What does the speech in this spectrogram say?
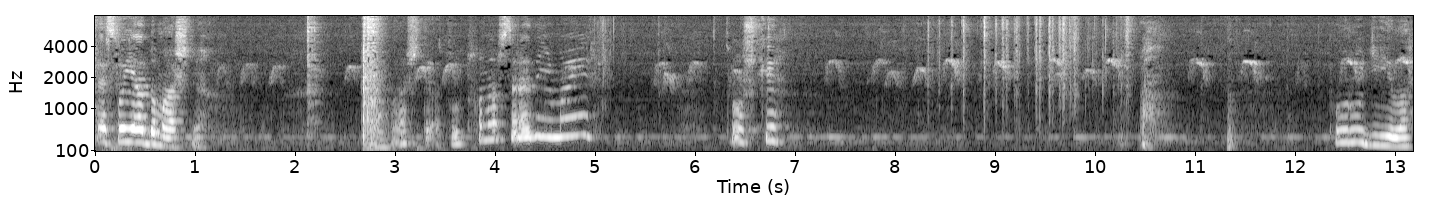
Це своя домашня. Бачите, а тут вона всередині має трошки. Поруділа.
